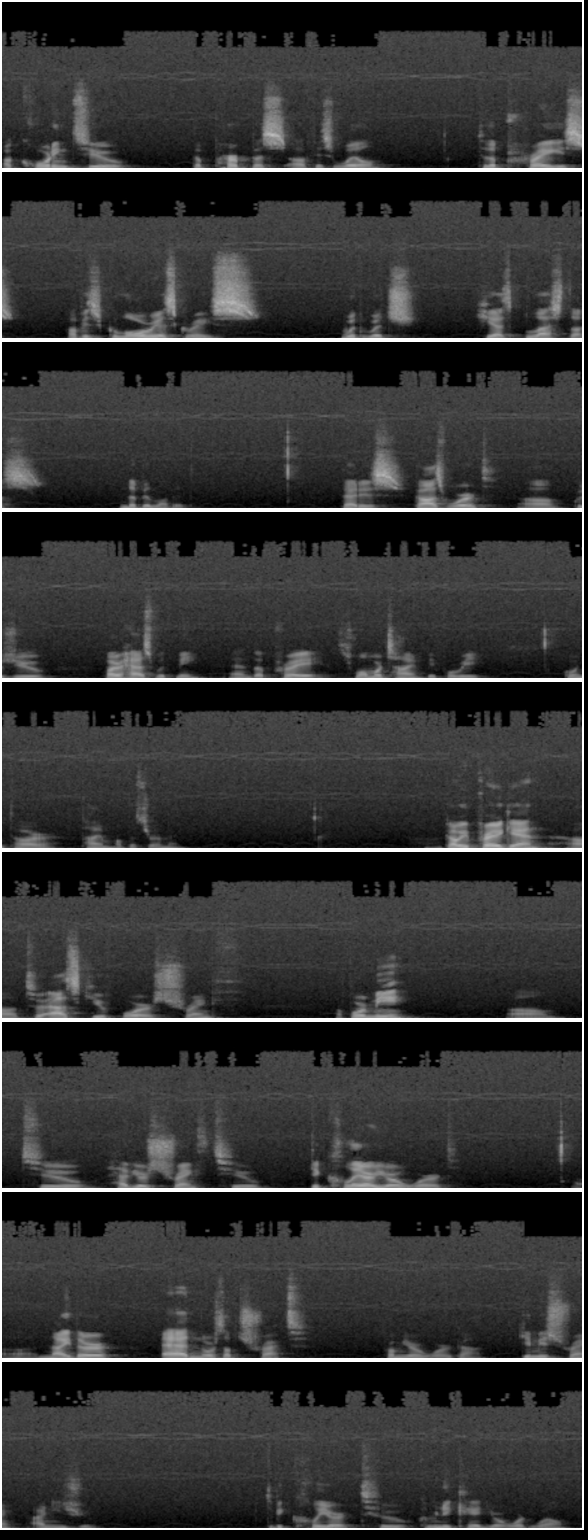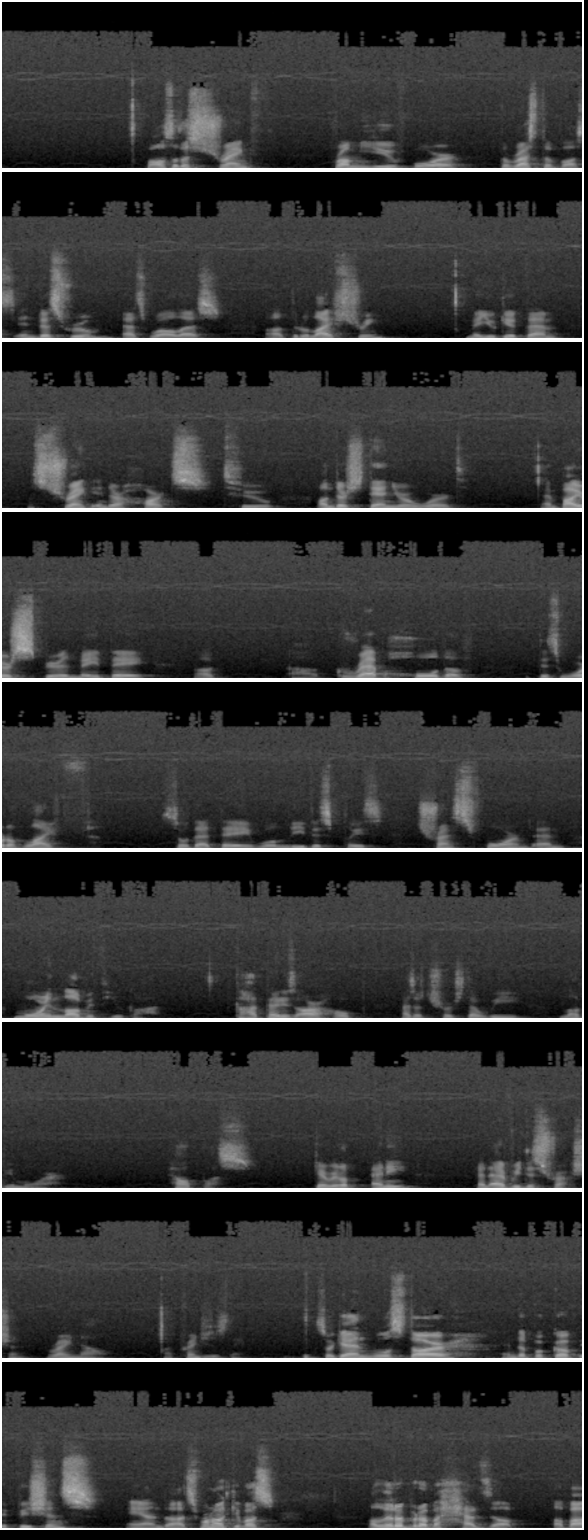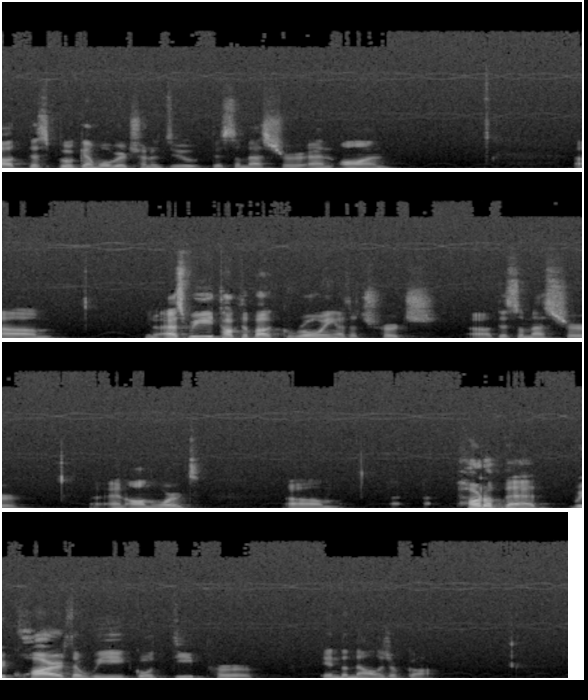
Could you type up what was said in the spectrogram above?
according to the purpose of his will, to the praise of his glorious grace with which he has blessed us in the beloved. That is God's word. Uh, could you bow your heads with me and uh, pray just one more time before we go into our time of the sermon? God, we pray again uh, to ask you for strength. Uh, for me, um, to have your strength to declare your word, uh, neither add nor subtract from your word, God. Give me strength. I need you to be clear, to communicate your word well. But also the strength from you for the rest of us in this room as well as uh, through the live stream. May you give them strength in their hearts to understand your word and by your Spirit, may they uh, uh, grab hold of this word of life so that they will leave this place transformed and more in love with you, God. God, that is our hope as a church, that we love you more. Help us. Get rid of any and every distraction right now. I pray in Jesus' name. So, again, we'll start in the book of Ephesians. And uh, I just want to give us a little bit of a heads up about this book and what we're trying to do this semester and on. Um, you know, as we talked about growing as a church uh, this semester and onward, um, part of that requires that we go deeper in the knowledge of God.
